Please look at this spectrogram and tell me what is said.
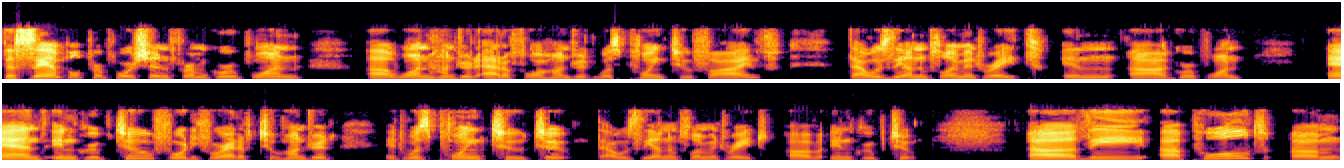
The sample proportion from group 1, uh, 100 out of 400 was 0.25 that was the unemployment rate in uh, group one. And in group two, 44 out of 200, it was 0.22. That was the unemployment rate in group two. Uh, the uh, pooled um,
